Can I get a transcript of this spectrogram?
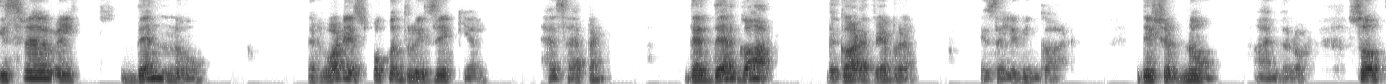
Israel will then know that what is spoken through Ezekiel has happened, that their God, the God of Abraham, is a living God. They should know I am the Lord. So,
